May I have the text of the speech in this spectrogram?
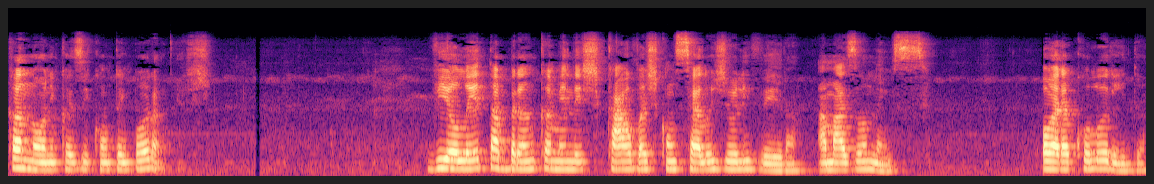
canônicas e contemporâneas. Violeta Branca Menescal Vasconcelos de Oliveira, amazonense. Hora colorida.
